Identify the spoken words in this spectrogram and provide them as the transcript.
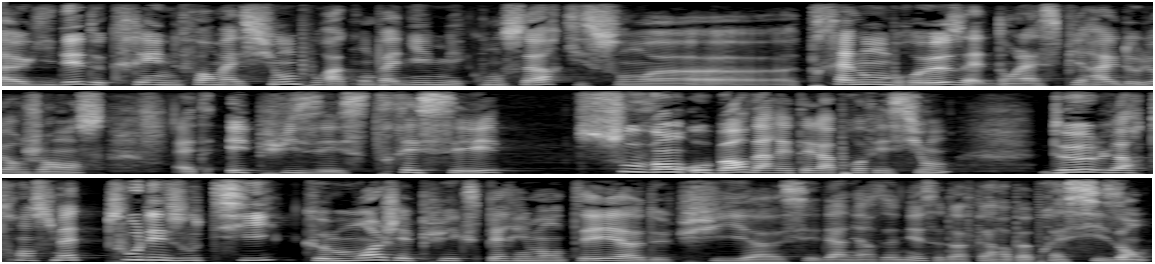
euh, l'idée de créer une formation pour accompagner mes consoeurs qui sont euh, très nombreuses, être dans la spirale de l'urgence, être épuisées, stressées, souvent au bord d'arrêter la profession, de leur transmettre tous les outils que moi j'ai pu expérimenter euh, depuis euh, ces dernières années, ça doit faire à peu près six ans,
